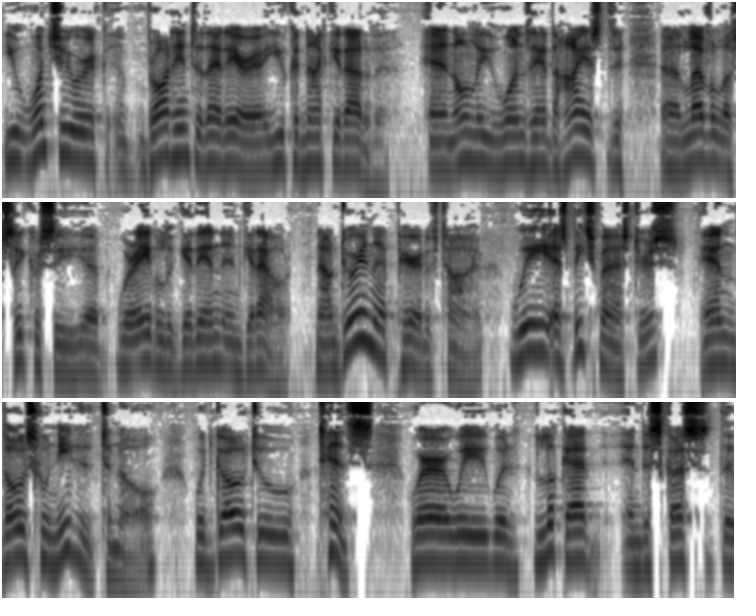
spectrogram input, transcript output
You Once you were brought into that area, you could not get out of it. And only ones that had the highest uh, level of secrecy uh, were able to get in and get out. Now, during that period of time, we as beachmasters and those who needed to know would go to tents where we would look at and discuss the,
